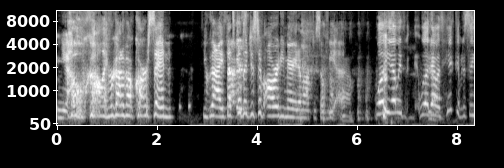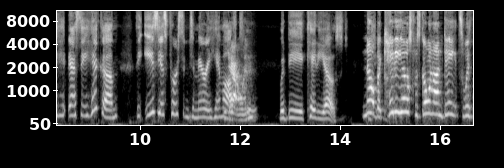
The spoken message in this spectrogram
Yeah. Oh god, I forgot about Carson. You guys, that's Yeah, because I just have already married him off to Sophia. Well, you know, with well Yeah. now with Hickam to see now see Hickam, the easiest person to marry him off Gowen. to would be Katie Yost. No, but Katie Yost was going on dates with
